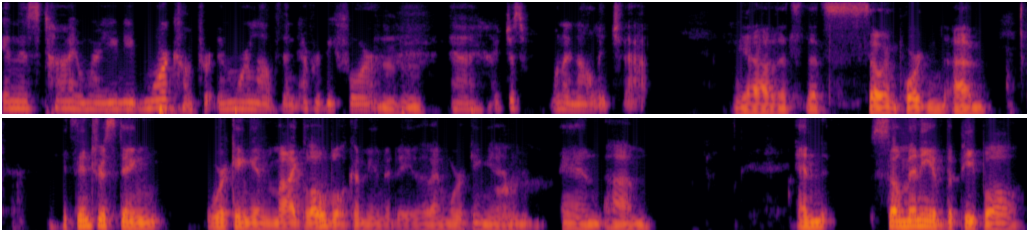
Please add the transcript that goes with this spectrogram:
in this time where you need more comfort and more love than ever before. Mm-hmm. Uh, I just want to acknowledge that. Yeah, that's that's so important. Um, it's interesting working in my global community that I'm working in, mm-hmm and um, and so many of the people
